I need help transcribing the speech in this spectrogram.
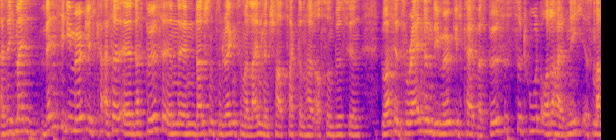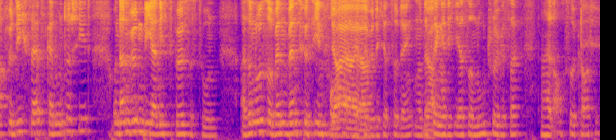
Also ich meine, wenn sie die Möglichkeit, also äh, das Böse in, in Dungeons and Dragons im Alignment Chart sagt dann halt auch so ein bisschen, du hast jetzt random die Möglichkeit, was Böses zu tun oder halt nicht. Es macht für dich selbst keinen Unterschied und dann würden die ja nichts Böses tun. Also nur so, wenn es für sie einen Vorteil Ja, ja, ja. hätte, würde ich jetzt so denken. Und deswegen hätte ich eher so neutral gesagt, dann halt auch so chaotisch.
